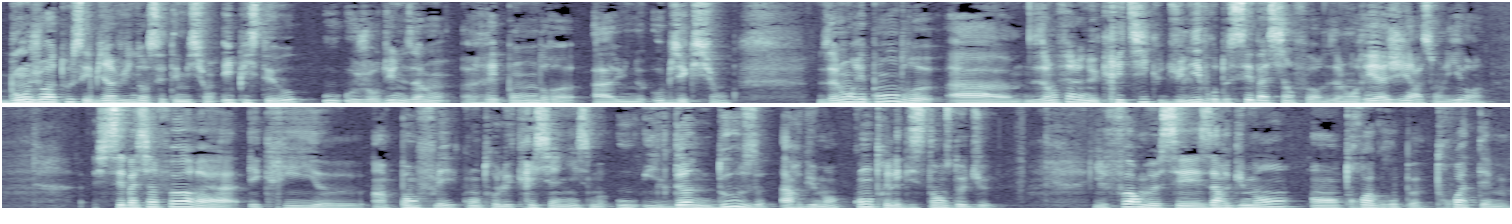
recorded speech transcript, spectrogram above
Bonjour à tous et bienvenue dans cette émission Épistéo où aujourd'hui nous allons répondre à une objection. Nous allons répondre à. Nous allons faire une critique du livre de Sébastien Faure. Nous allons réagir à son livre. Sébastien Faure a écrit euh, un pamphlet contre le christianisme où il donne 12 arguments contre l'existence de Dieu. Il forme ses arguments en trois groupes, trois thèmes.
